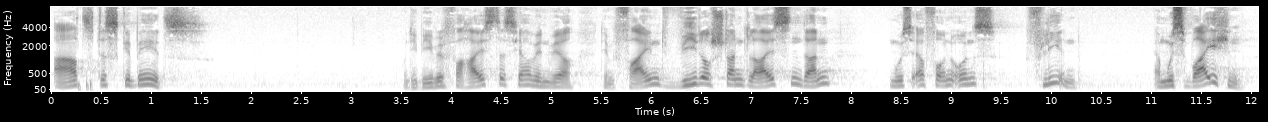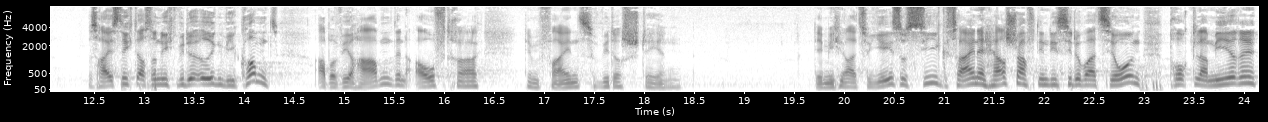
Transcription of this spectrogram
Art des Gebets. Und die Bibel verheißt es ja, wenn wir dem Feind Widerstand leisten, dann muss er von uns fliehen. Er muss weichen. Das heißt nicht, dass er nicht wieder irgendwie kommt, aber wir haben den Auftrag, dem Feind zu widerstehen. Dem ich also Jesus Sieg, seine Herrschaft in die Situation proklamiere,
